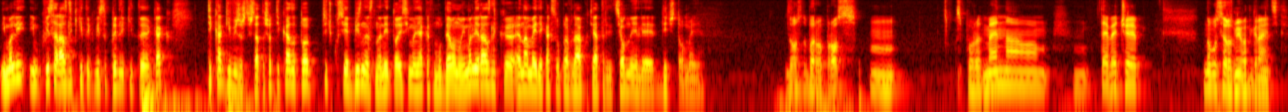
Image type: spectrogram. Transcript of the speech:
Има ли, им, какви са разликите, какви са приликите, как, ти как ги виждаш нещата? Защото ти каза, той всичко си е бизнес, нали? той си има някакъв модел, но има ли разлика една медия как се управлява, ако тя е традиционна или е диджитал медия? Доста добър въпрос. Според мен те вече много се размиват границите.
